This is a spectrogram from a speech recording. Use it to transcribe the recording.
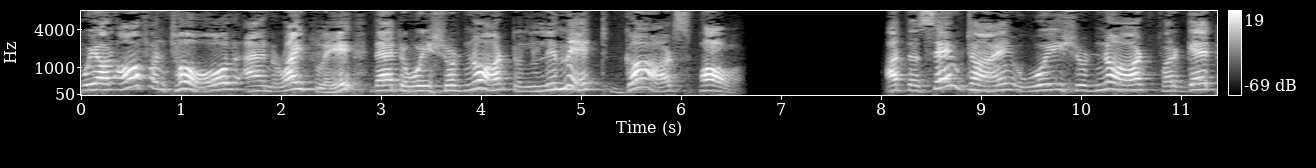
We are often told, and rightly, that we should not limit God's power. At the same time, we should not forget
